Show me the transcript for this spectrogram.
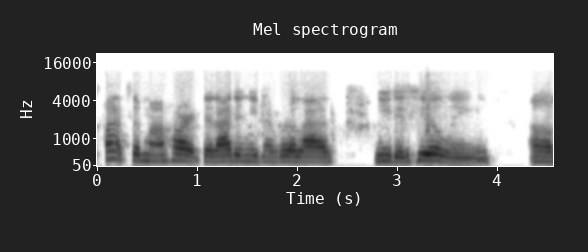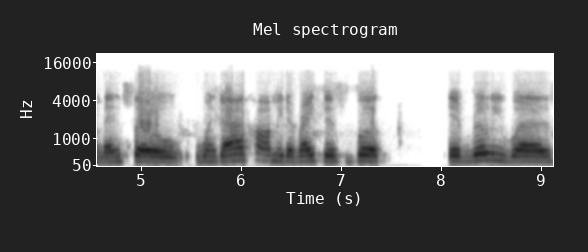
spots in my heart that I didn't even realize needed healing. Um, and so when God called me to write this book, it really was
